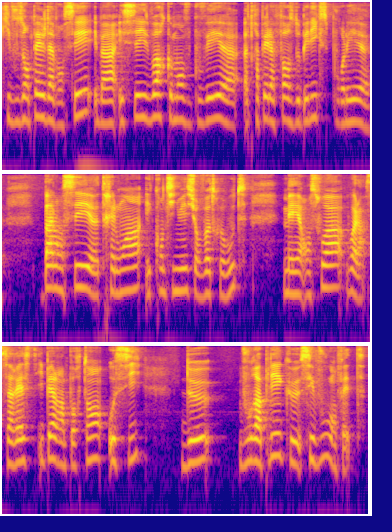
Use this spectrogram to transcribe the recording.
qui vous empêchent d'avancer. Et ben essayez de voir comment vous pouvez euh, attraper la force d'Obélix pour les euh, balancer très loin et continuer sur votre route. Mais en soi, voilà, ça reste hyper important aussi de vous rappeler que c'est vous en fait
